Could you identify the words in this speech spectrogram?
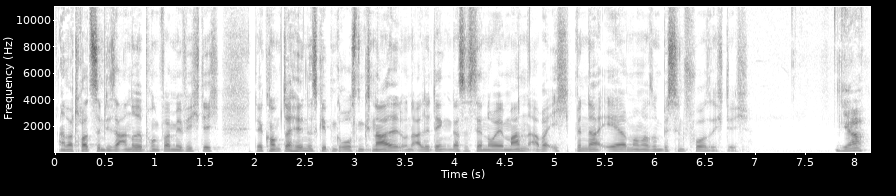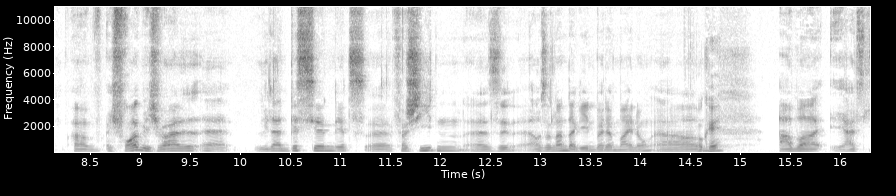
Aber trotzdem, dieser andere Punkt war mir wichtig. Der kommt dahin, es gibt einen großen Knall und alle denken, das ist der neue Mann, aber ich bin da eher immer mal so ein bisschen vorsichtig. Ja, äh, ich freue mich, weil äh, wieder ein bisschen jetzt äh, verschieden äh, auseinandergehen bei der Meinung. Ähm, okay. Aber ja, ist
